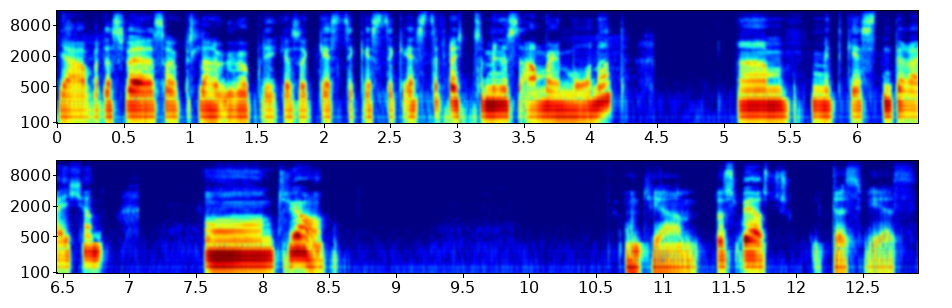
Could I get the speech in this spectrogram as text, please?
Ja, aber das wäre so ein bisschen ein Überblick. Also Gäste, Gäste, Gäste, vielleicht zumindest einmal im Monat ähm, mit Gästen bereichern. Und ja. Und ja. Das wär's. Das wär's.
